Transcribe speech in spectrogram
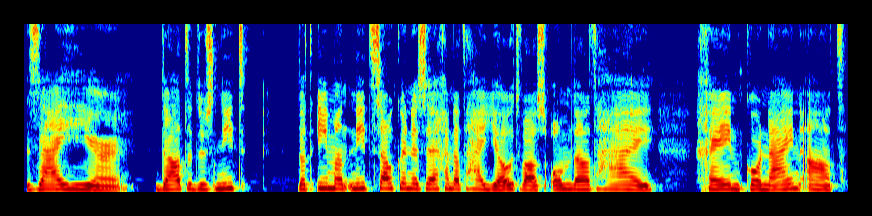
zei hier dat het dus niet dat iemand niet zou kunnen zeggen dat hij Jood was omdat hij geen konijn at,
